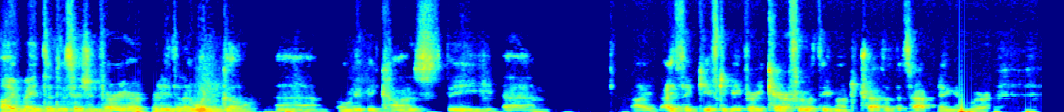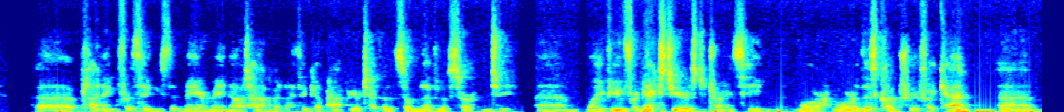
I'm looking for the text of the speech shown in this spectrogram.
I've made the decision very early that i wouldn't go. Um, only because the um, I, I, think you have to be very careful with the amount of travel that's happening, and we're uh, planning for things that may or may not happen. I think I'm happier to have some level of certainty. Um, my view for next year is to try and see more more of this country if I can. Um,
